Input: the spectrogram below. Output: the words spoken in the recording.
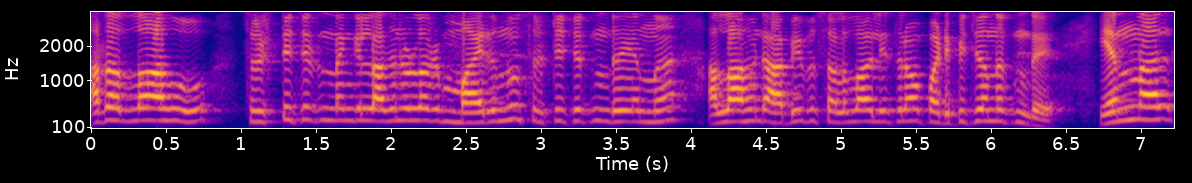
അത് അള്ളാഹു സൃഷ്ടിച്ചിട്ടുണ്ടെങ്കിൽ അതിനുള്ള ഒരു മരുന്നും സൃഷ്ടിച്ചിട്ടുണ്ട് എന്ന് അള്ളാഹുവിന്റെ അബീബ് സല്ലാ അലൈഹി സ്വലാം പഠിപ്പിച്ചു തന്നിട്ടുണ്ട്. എന്നാൽ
